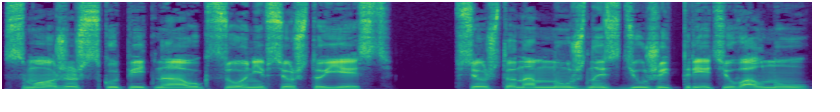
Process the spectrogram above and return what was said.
сможешь скупить на аукционе все, что есть? Все, что нам нужно, сдюжить третью волну?»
